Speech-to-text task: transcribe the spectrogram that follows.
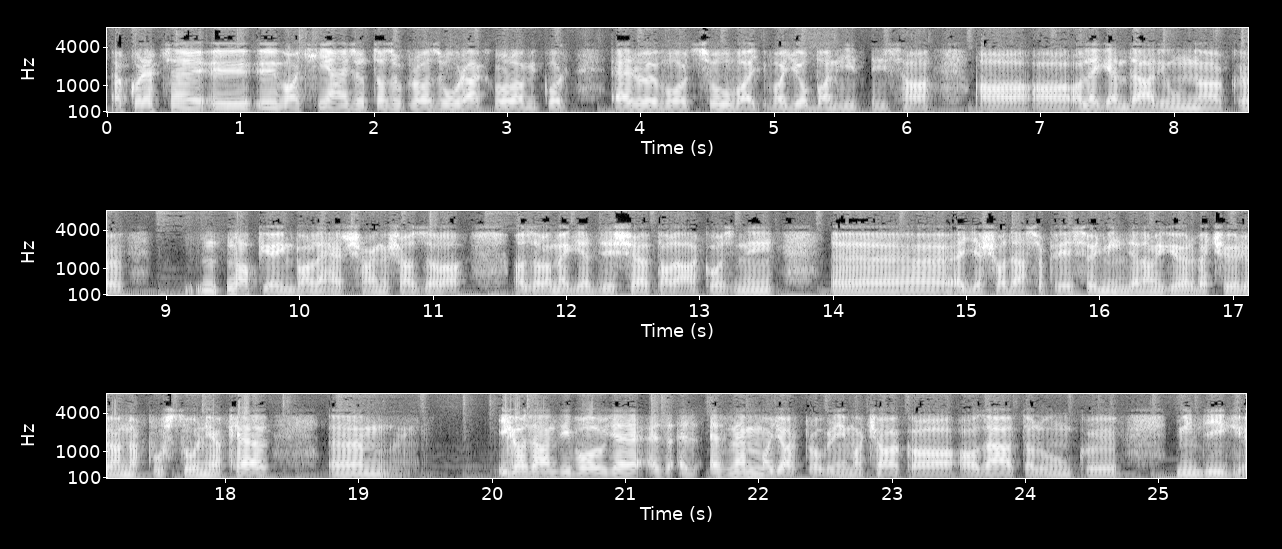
akkor egyszerűen ő, ő vagy hiányzott azokról az órákról, amikor erről volt szó, vagy, vagy jobban hisz a, a, a legendáriumnak napjainkban lehet sajnos azzal a, azzal a megjegyzéssel találkozni ö, egyes vadászok része, hogy minden, ami görbe csőrű, annak pusztulnia kell. Ö, Igazándiból ugye ez, ez, ez nem magyar probléma csak, a, az általunk mindig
